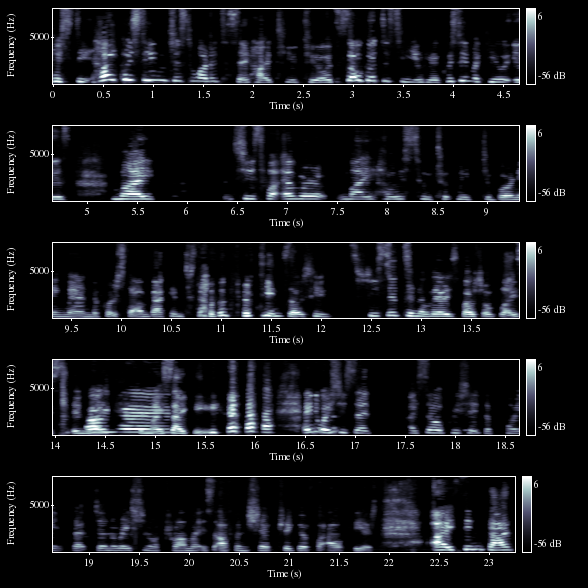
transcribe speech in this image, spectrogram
Christine, hi, Christine. Just wanted to say hi to you too. It's so good to see you here. Christine McHugh is my, she's forever my host who took me to Burning Man the first time back in 2015. So she she sits in a very special place in oh, my oh, in my psyche. anyway, she said I so appreciate the point that generational trauma is often shared trigger for our fears. I think that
